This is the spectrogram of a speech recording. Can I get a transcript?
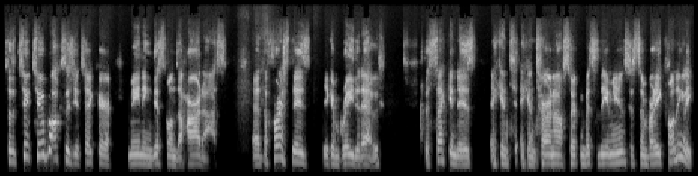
so the two, two boxes you tick here, meaning this one's a hard ass. Uh, the first is you can breathe it out. The second is it can it can turn off certain bits of the immune system very cunningly.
